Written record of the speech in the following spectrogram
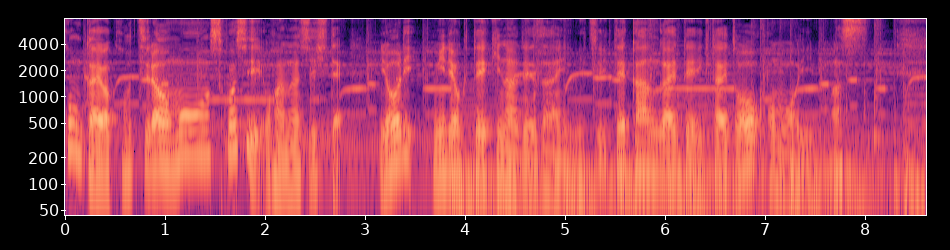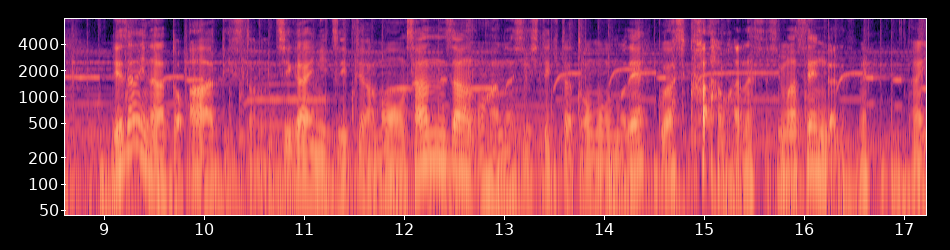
今回はこちらをもう少しお話ししてより魅力的なデザインについて考えていきたいと思います。デザイナーとアーティストの違いについてはもう散々お話ししてきたと思うので詳しくはお話ししませんがですねはい、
